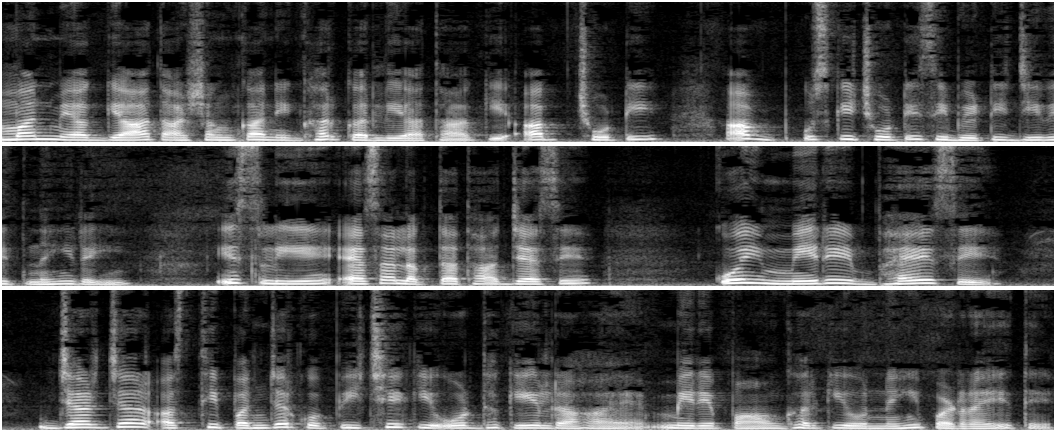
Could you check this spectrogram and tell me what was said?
मन में अज्ञात आशंका ने घर कर लिया था कि अब छोटी, अब उसकी छोटी सी बेटी जीवित नहीं रही। इसलिए ऐसा लगता था जैसे कोई मेरे भय से जर्जर अस्थि पंजर को पीछे की ओर धकेल रहा है। मेरे पाँव घर की ओर नहीं पड़ रहे थे।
